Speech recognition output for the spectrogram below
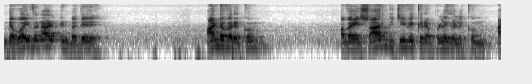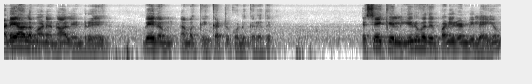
இந்த ஓய்வு நாள் என்பது ஆண்டவருக்கும் அவரை சார்ந்து ஜீவிக்கிற பிள்ளைகளுக்கும் அடையாளமான நாள் என்று வேதம் நமக்கு கற்றுக் கொடுக்கிறது. எஸ்ஏகேல் இருபது பனிரெண்டிலேயும்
